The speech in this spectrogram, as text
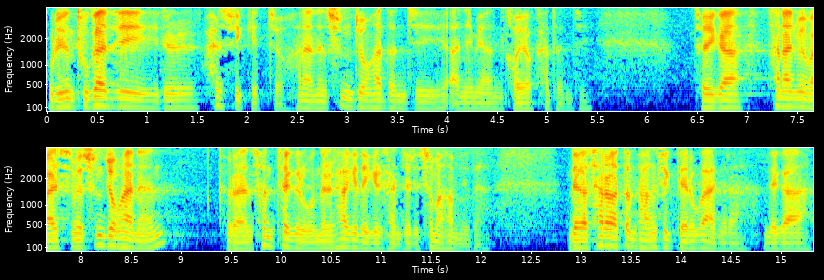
우리는 두 가지를 할 수 있겠죠. 하나는 순종하든지 아니면 거역하든지. 저희가 하나님의 말씀에 순종하는 그러한 선택을 오늘 하게 되기를 간절히 소망합니다. 내가 살아왔던 방식대로가 아니라 내가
